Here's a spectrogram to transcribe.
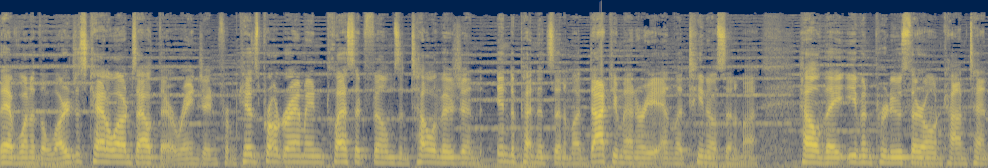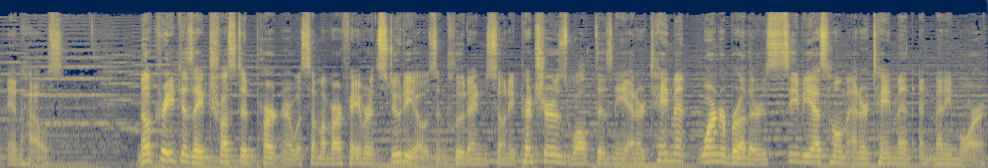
They have one of the largest catalogs out there, ranging from kids programming, classic films and television, independent cinema, documentary, and Latino cinema. Hell, they even produce their own content in house. Mill Creek is a trusted partner with some of our favorite studios, including Sony Pictures, Walt Disney Entertainment, Warner Brothers, CBS Home Entertainment, and many more.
